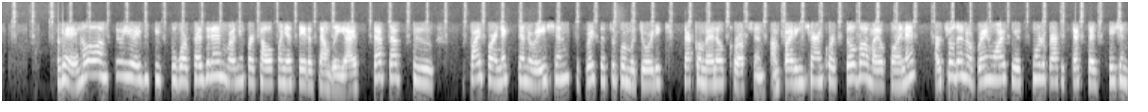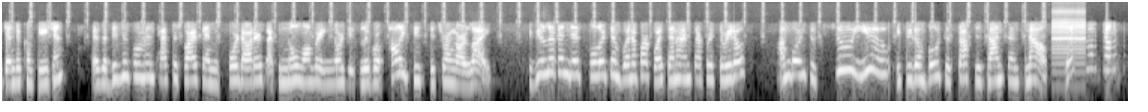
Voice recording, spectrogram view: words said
Okay, hello, I'm Soo Yoo, ABC School Board President, running for California State Assembly. I stepped up to fight for our next generation to break the supermajority Sacramento corruption. I'm fighting Sharon Quirk Silva, my opponent. Our children are brainwashed with pornographic sex education, gender confusion. As a businesswoman, pastor's wife, and four daughters, I can no longer ignore these liberal policies destroying our lives. If you live in this Fullerton, Buena Park, West Anaheim, Cypress, Cerritos, I'm going to sue you if you don't vote to stop this nonsense now. Let's go, California.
